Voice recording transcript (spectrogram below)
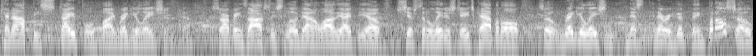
cannot be stifled by regulation. Yeah. Sarbanes-Oxley slowed down a lot of the IPO, shifts to the later stage capital, so regulation, is never a good thing, but also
